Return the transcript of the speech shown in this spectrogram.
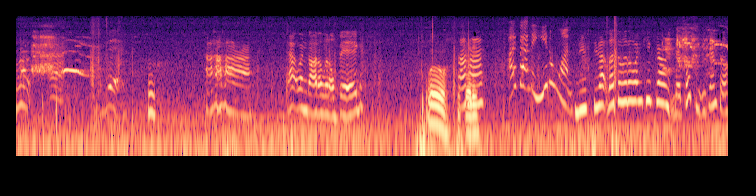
Look at this. Ha ha ha. That one got a little big. Whoa, it's. Uh-huh. I found a little one. Do you see that? Let the little one keep growing. They're pokey, be gentle.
